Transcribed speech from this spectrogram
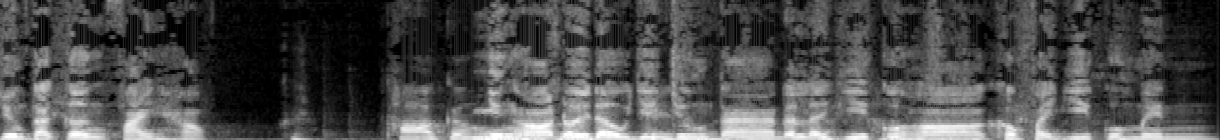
Chúng ta cần phải học. Nhưng họ đối đầu với chúng ta Đó là việc của họ Không phải việc của mình.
